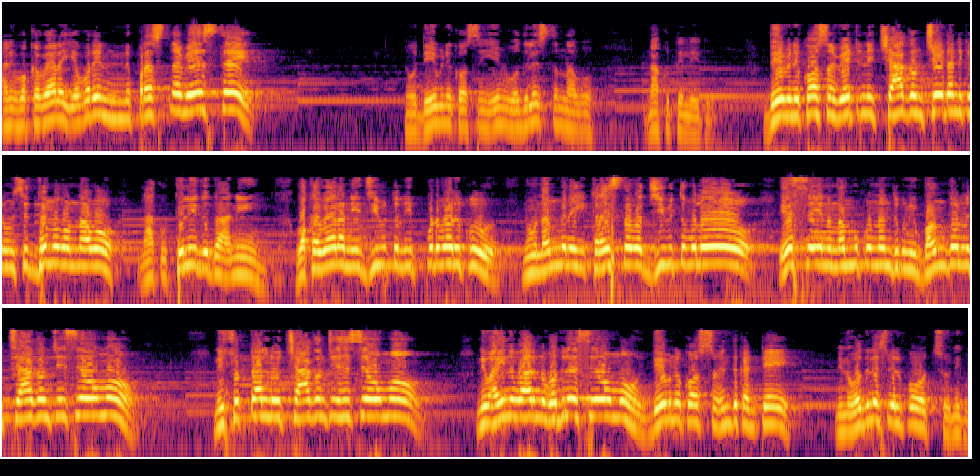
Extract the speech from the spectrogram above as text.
అని ఒకవేళ ఎవరైనా నిన్ను ప్రశ్న వేస్తే నువ్వు దేవుని కోసం ఏమి వదిలేస్తున్నావో నాకు తెలియదు దేవుని కోసం వేటిని త్యాగం చేయడానికి నువ్వు సిద్ధముగా ఉన్నావో నాకు తెలియదు గాని ఒకవేళ నీ జీవితంలో ఇప్పటి వరకు నువ్వు నమ్మిన ఈ క్రైస్తవ జీవితంలో ఏసైను నమ్ముకున్నందుకు నీ బంధువులను త్యాగం చేసేవమో నీ చుట్టాలు నువ్వు త్యాగం చేసేసేవమో నువ్వు అయిన వారిని వదిలేసేవమో దేవుని కోసం. ఎందుకంటే నేను వదిలేసి వెళ్ళిపోవచ్చు. నీకు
